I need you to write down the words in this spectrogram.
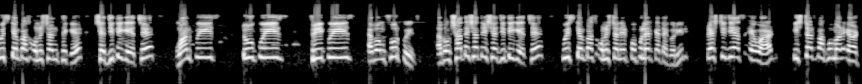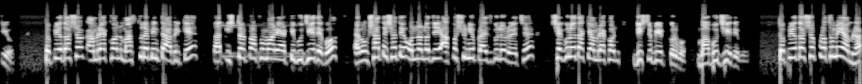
কুইজ ক্যাম্পাস অনুষ্ঠান থেকে সে জিতে গিয়েছে one quiz two quiz three quiz এবং ফোর কুইজ এবং সাথে সাথে সে জিতে গিয়েছে কুইজ ক্যাম্পাস অনুষ্ঠানের পপুলার ক্যাটাগরির প্রেস্টিজিয়াস অ্যাওয়ার্ড স্টার পারফর্মার অ্যাওয়ার্ডটিও তো প্রিয় দর্শক, আমরা এখন মাস্তুরা বিনতে আবিরকে তার স্টার পারফর্মার অ্যাওয়ার্ডটি বুঝিয়ে দেব এবং সাথে সাথে অন্যান্য যে আকর্ষণীয় প্রাইজগুলো রয়েছে, সেগুলো তাকে আমরা এখন ডিস্ট্রিবিউট করব বা বুঝিয়ে দেব। তো প্রিয় দর্শক, প্রথমেই আমরা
